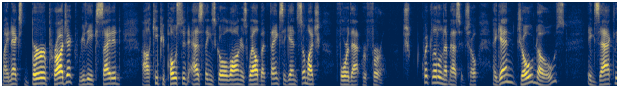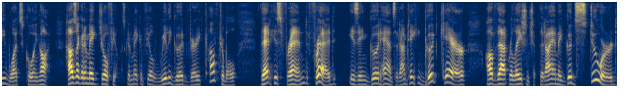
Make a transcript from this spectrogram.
my next BRRRR project. Really excited. I'll keep you posted as things go along as well. But thanks again so much for that referral. Quick little message. So again, Joe knows exactly what's going on. How's that going to make Joe feel? It's going to make him feel really good, very comfortable that his friend Fred is in good hands, that I'm taking good care of that relationship, that I am a good steward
